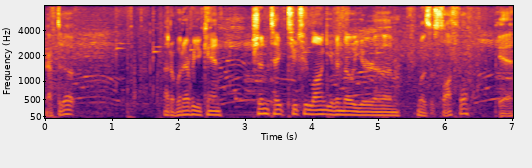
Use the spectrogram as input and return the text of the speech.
Craft it up. Out of whatever you can. Shouldn't take too, too long, even though you're, um, was it, slothful? Yeah.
